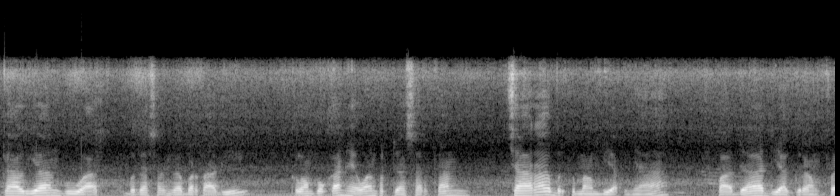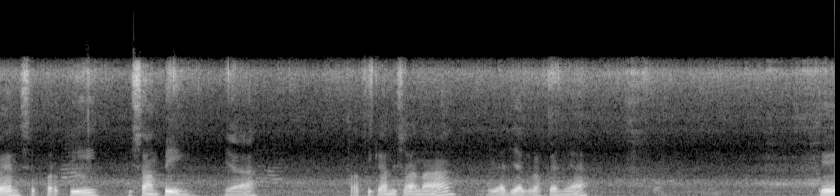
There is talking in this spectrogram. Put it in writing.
kalian buat berdasarkan gambar tadi kelompokkan hewan berdasarkan cara berkembang biaknya pada diagram Venn seperti di samping ya perhatikan di sana ya diagram Venn-nya oke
